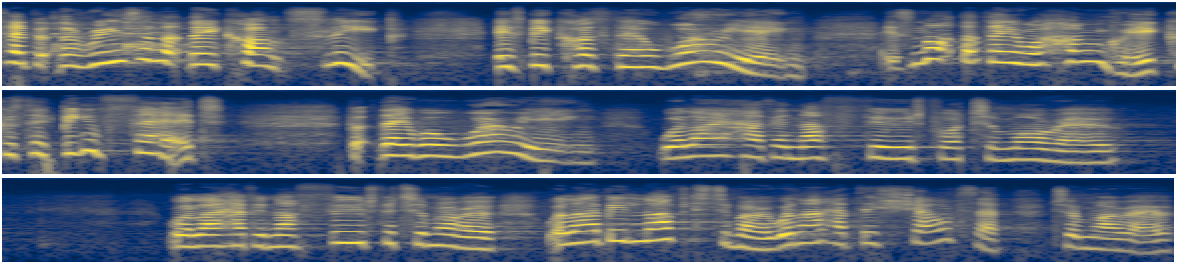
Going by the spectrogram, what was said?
said that the reason that they can't sleep is because they're worrying. It's not that they were hungry because they'd been fed, but they were worrying will I have enough food for tomorrow? Will I have enough food for tomorrow? Will I be loved tomorrow? Will I have this shelter tomorrow?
